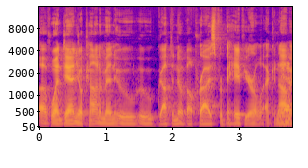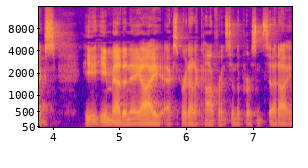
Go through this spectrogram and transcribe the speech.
of when Daniel Kahneman, who who got the Nobel Prize for behavioral economics, yeah. he he met an AI expert at a conference, and the person said, "I,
